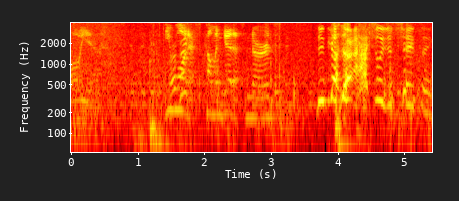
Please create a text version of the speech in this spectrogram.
Oh yeah. If you want us, come and get us, nerds. These guys are actually just chasing.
